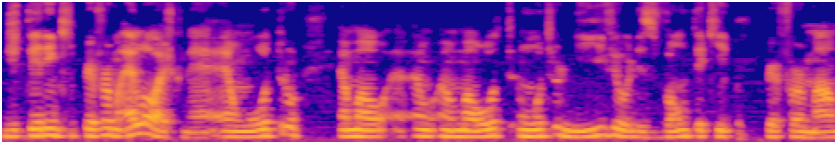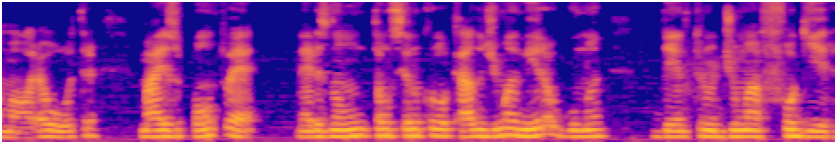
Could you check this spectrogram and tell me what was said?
de terem que performar. É lógico, né? É um outro, é uma, é uma outra, um outro nível, eles vão ter que performar uma hora ou outra, mas o ponto é, né, eles não estão sendo colocados de maneira alguma dentro de uma fogueira.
